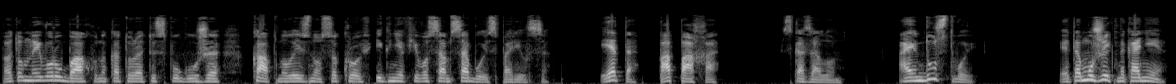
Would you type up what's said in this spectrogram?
потом на его рубаху, на которой от испуга уже капнула из носа кровь, и гнев его сам собой испарился. — Это папаха, — сказал он. — А индус твой? Это мужик на коне.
